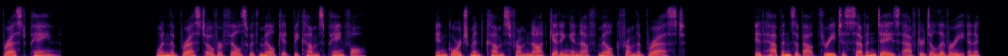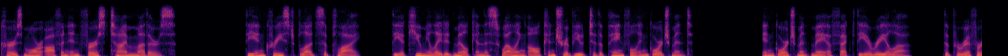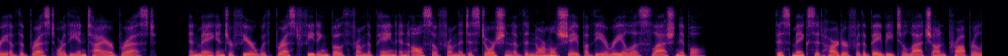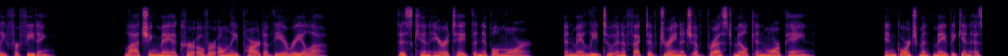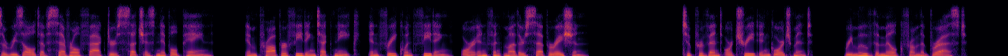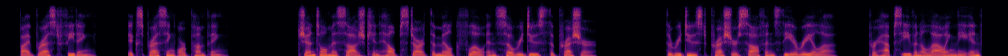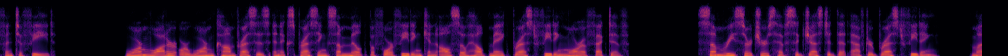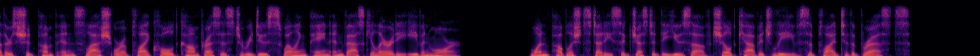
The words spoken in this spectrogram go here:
Breast pain. When the breast overfills with milk it becomes painful. Engorgement comes from not getting enough milk from the breast. It happens about 3 to 7 days after delivery and occurs more often in first-time mothers. The increased blood supply, the accumulated milk and the swelling all contribute to the painful engorgement. Engorgement may affect the areola, the periphery of the breast or the entire breast, and may interfere with breastfeeding both from the pain and also from the distortion of the normal shape of the areola slash nipple. This makes it harder for the baby to latch on properly for feeding. Latching may occur over only part of the areola. This can irritate the nipple more, and may lead to ineffective drainage of breast milk and more pain. Engorgement may begin as a result of several factors such as nipple pain, improper feeding technique, infrequent feeding, or infant-mother separation. To prevent or treat engorgement, remove the milk from the breast, by breastfeeding, expressing or pumping. Gentle massage can help start the milk flow and so reduce the pressure. The reduced pressure softens the areola, perhaps even allowing the infant to feed. Warm water or warm compresses and expressing some milk before feeding can also help make breastfeeding more effective. Some researchers have suggested that after breastfeeding, mothers should pump and slash or apply cold compresses to reduce swelling pain and vascularity even more. One published study suggested the use of chilled cabbage leaves applied to the breasts.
